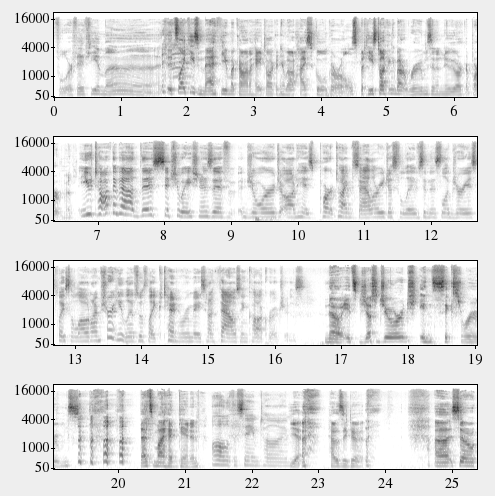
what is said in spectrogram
450 a month. It's like he's Matthew McConaughey talking about high school girls, but he's talking about rooms in a New York apartment. You talk about this situation as if George, on his part time salary, just lives in this luxurious place alone. I'm sure he lives with like 10 roommates and a thousand cockroaches. No, it's just George in six rooms. That's my head headcanon. All at the same time. Yeah. How does he do it? Uh, so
